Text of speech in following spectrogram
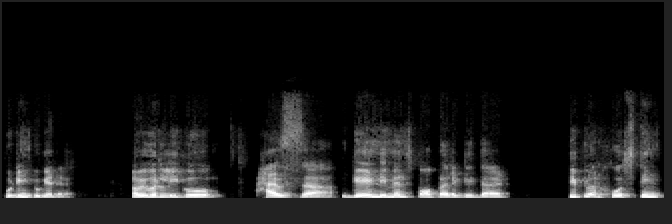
putting together. However, Lego has uh, gained immense popularity that people are hosting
